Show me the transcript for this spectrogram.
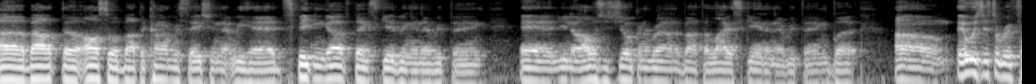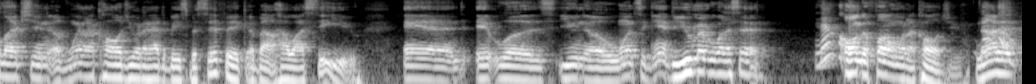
uh, about the also about the conversation that we had. Speaking of Thanksgiving and everything, and you know, I was just joking around about the light skin and everything, but um, it was just a reflection of when I called you and I had to be specific about how I see you. And it was, you know, once again, do you remember what I said no. on the phone when I called you? Not at,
